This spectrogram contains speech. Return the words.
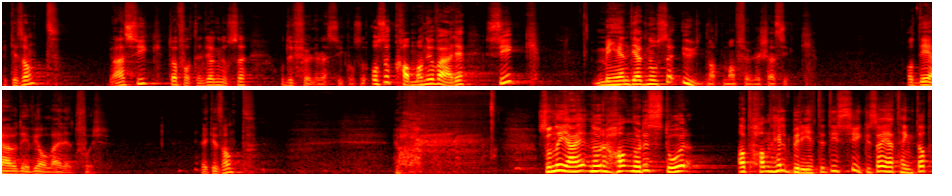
Ikke sant? Du er syk, du har fått en diagnose, og du føler deg syk også. Og så kan man jo være syk med en diagnose uten at man føler seg syk. Og det er jo det vi alle er redd for. Ikke sant? Ja. Så når, jeg, når, han, når det står at han helbredet de syke, så har jeg tenkt at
